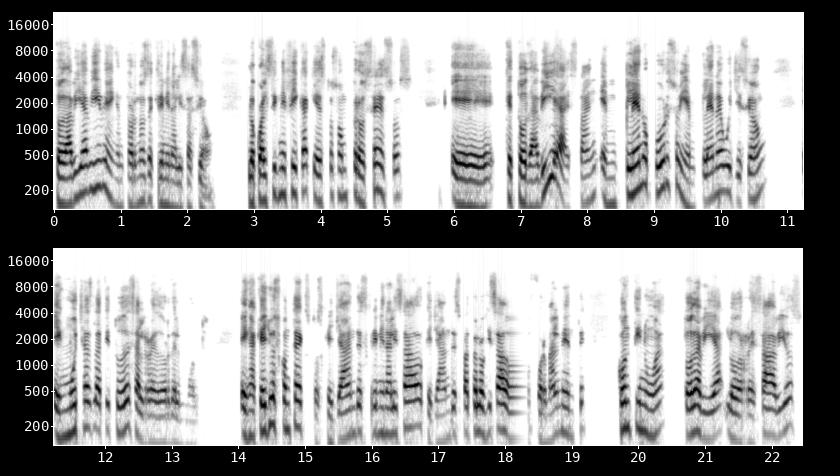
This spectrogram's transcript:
todavía vive en entornos de criminalización, lo cual significa que estos son procesos eh, que todavía están en pleno curso y en plena ebullición en muchas latitudes alrededor del mundo. En aquellos contextos que ya han descriminalizado, que ya han despatologizado formalmente, continúa todavía los resabios,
